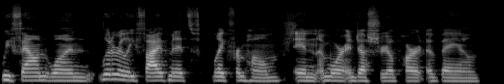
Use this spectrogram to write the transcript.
we found one literally five minutes like from home in a more industrial part of bayonne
